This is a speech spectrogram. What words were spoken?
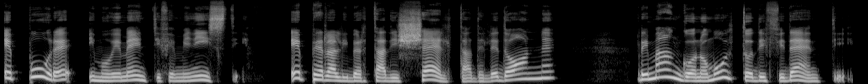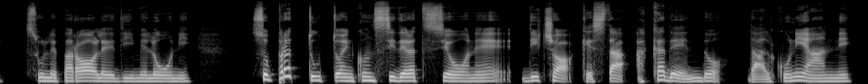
Eppure i movimenti femministi e per la libertà di scelta delle donne rimangono molto diffidenti sulle parole di Meloni, soprattutto in considerazione di ciò che sta accadendo da alcuni anni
